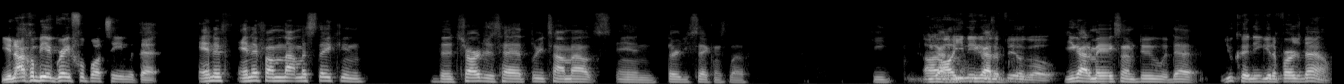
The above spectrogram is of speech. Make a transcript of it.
you're not gonna be a great football team with that. And if and if I'm not mistaken, the Chargers had three timeouts and 30 seconds left. You, you All, gotta, all you need you gotta, is a field goal. you gotta make something do with that. You couldn't even get a first down.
